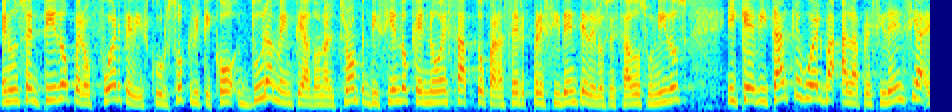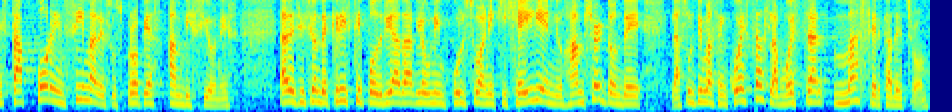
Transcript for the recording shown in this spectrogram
En un sentido pero fuerte discurso, criticó duramente a Donald Trump diciendo que no es apto para ser presidente de los Estados Unidos y que evitar que vuelva a la presidencia está por encima de sus propias ambiciones. La decisión de Christie podría darle un impulso a Nikki Haley en New Hampshire, donde las últimas encuestas la muestran más cerca de Trump.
